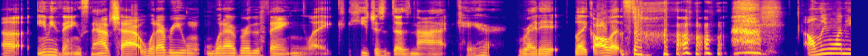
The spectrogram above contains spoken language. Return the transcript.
uh, anything, Snapchat, whatever you, whatever the thing, like he just does not care. Reddit, like all that stuff. Only one he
